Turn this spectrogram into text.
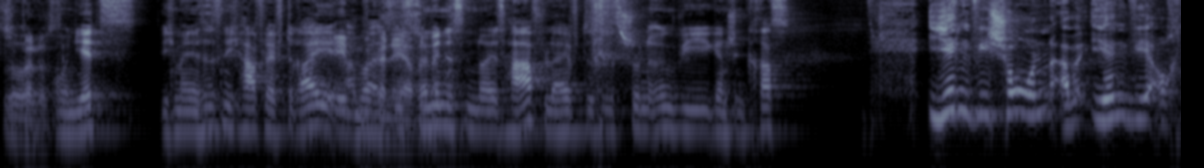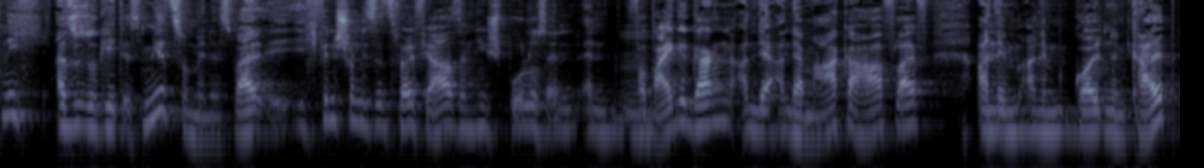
so. Super lustig. Und jetzt, ich meine, es ist nicht Half-Life 3, Eben, aber es ja ist zumindest ein neues Half-Life, das ist schon irgendwie ganz schön krass. Irgendwie schon, aber irgendwie auch nicht. Also so geht es mir zumindest, weil ich finde schon, diese zwölf Jahre sind nicht spurlos en, en vorbeigegangen an der, an der Marke Half-Life, an dem, an dem goldenen Kalb.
